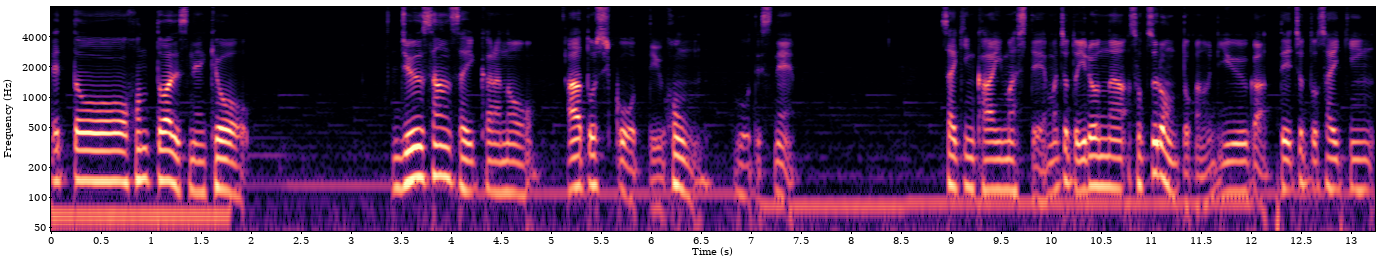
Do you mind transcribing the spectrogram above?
えっと、本当はですね、今日、13歳からのアート思考っていう本をですね、最近買いまして、まあ、ちょっといろんな卒論とかの理由があって、ちょっと最近、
